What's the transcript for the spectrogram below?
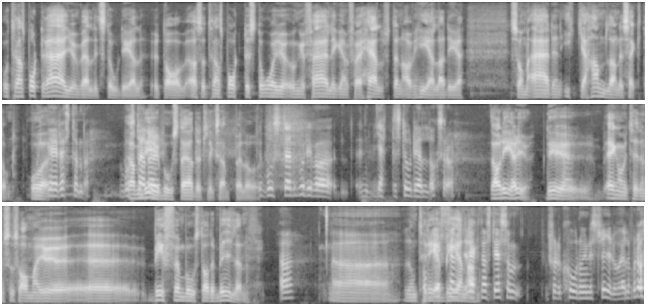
och transporter är ju en väldigt stor del utav, alltså transporter står ju ungefärligen för hälften av hela det som är den icke-handlande sektorn. Och, Vilka är resten då? ja, Bostäder? men det är ju bostäder till exempel. Och, För bostäder borde ju vara en jättestor del också då. Ja, det är det ju. Det är, En gång i tiden så sa man ju eh, biffen, bostaden, bilen. Ja. Eh, de Och tre biffen, benen. räknas det som produktion och industri då, eller vadå?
